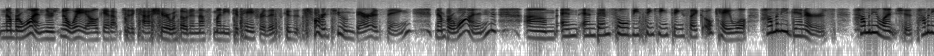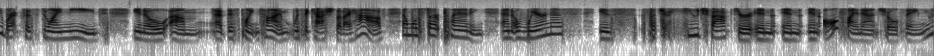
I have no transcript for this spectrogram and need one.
number one, there's no way I'll get up to the cashier without enough money to pay for this because it's far too embarrassing. Number one, um, and and then so we'll be thinking things like, okay, well, how many dinners, how many lunches, how many breakfasts do I need, you know, um, at this point in time with the cash that I have, and we'll start planning. And awareness is such a huge factor in in in all financial things,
